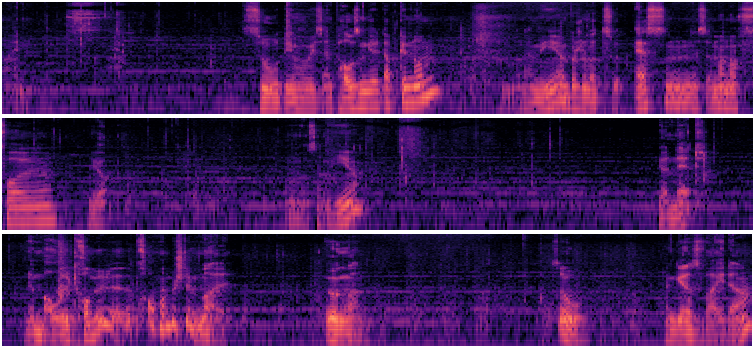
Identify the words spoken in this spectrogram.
Nein. So, dem habe ich sein Pausengeld abgenommen. Was haben wir hier? Ein bisschen was zu essen. Ist immer noch voll. Ja. Und was haben wir hier? Ja, nett. Eine Maultrommel äh, braucht man bestimmt mal. Irgendwann. So. Dann geht das weiter.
